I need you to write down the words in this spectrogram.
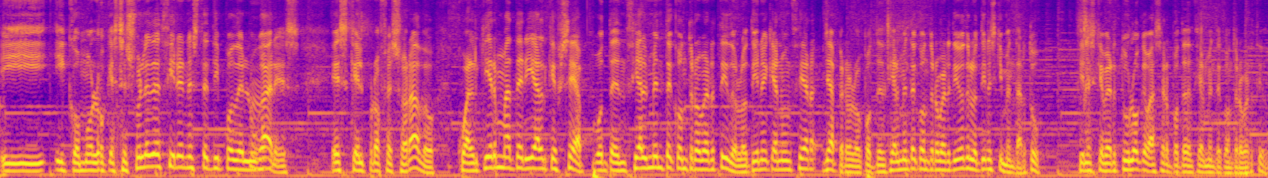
Y, y como lo que se suele decir en este tipo de lugares es que el profesorado, cualquier material que sea potencialmente controvertido, lo tiene que anunciar, ya, pero lo potencialmente controvertido te lo tienes que inventar tú. Tienes que ver tú lo que va a ser potencialmente controvertido.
